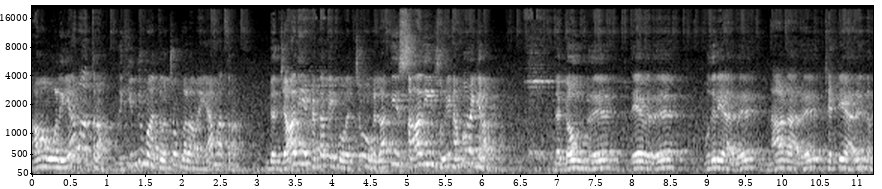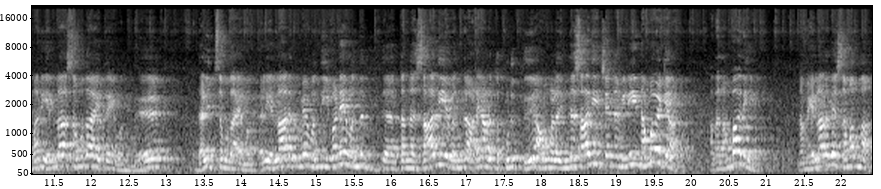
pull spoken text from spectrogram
அவன் உங்களை ஏமாத்துறான். இந்த ஹிந்து மதத்தை வச்சு உங்களை அவன் ஏமாத்துறான். இந்த ஜாதிய கட்டமைப்பை வச்சு உங்க எல்லாத்தையும் சாதின்னு சொல்லி நம்ப வைக்கிறான். இந்த கவுண்டரு தேவரு முதலியாரு நாடாறு செட்டியாறு இந்த மாதிரி எல்லா சமுதாயத்தையும் வந்து தலித் சமுதாய மக்கள் எல்லாருக்குமே வந்து இவனே வந்து த- தன்னை சாதியை வந்து அடையாளத்தை கொடுத்து அவங்கள இந்த சாதியை சேர்ந்தவனே நம்ப வைக்கிறான். அதை நம்பாதீங்க. நம்ம எல்லாருமே சமம் தான்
